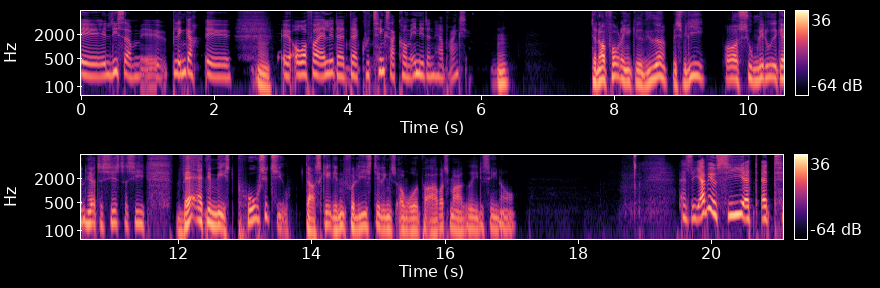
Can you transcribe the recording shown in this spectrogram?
øh, ligesom øh, blinker øh, mm. øh, over for alle, der, der kunne tænke sig at komme ind i den her branche. Mm. Den opfordring er givet videre. Hvis vi lige prøver at zoome lidt ud igen her til sidst og sige, hvad er det mest positive, der er sket inden for ligestillingsområdet på arbejdsmarkedet i de senere år? Altså, jeg vil jo sige, at, at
